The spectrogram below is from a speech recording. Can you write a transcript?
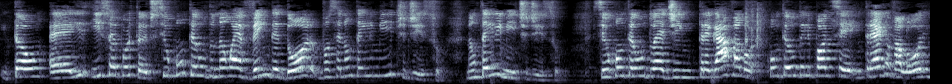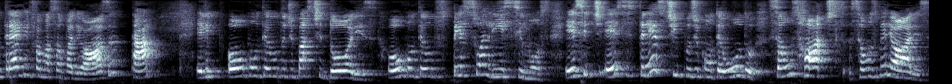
Então, é, isso é importante. Se o conteúdo não é vendedor, você não tem limite disso. Não tem limite disso. Se o conteúdo é de entregar valor, conteúdo ele pode ser entrega valor, entrega informação valiosa, tá? ele, ou conteúdo de bastidores, ou conteúdos pessoalíssimos. Esse, esses três tipos de conteúdo são os hots, são os melhores.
